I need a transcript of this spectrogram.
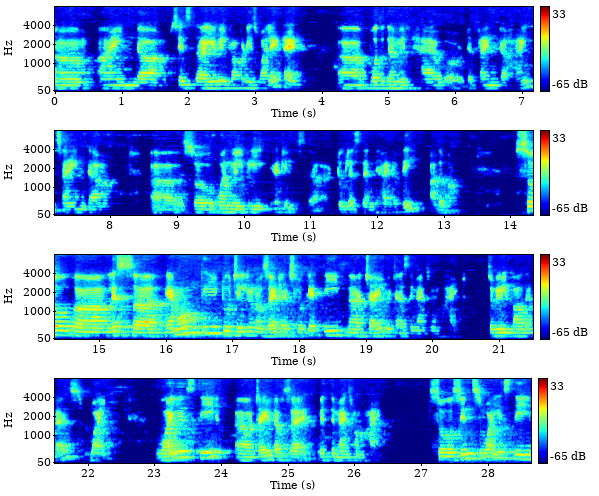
uh, and uh, since the AVL property is violated, uh, both of them will have different heights and so one will be at least two less than the height of the other one. So uh, let's uh, among the two children of Z, let's look at the uh, child which has the maximum height. So we will call that as Y. Y is the child of Z with the maximum height. So since y is the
